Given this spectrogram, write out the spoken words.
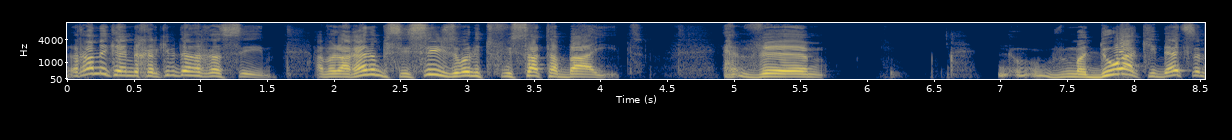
לאחר מכן הם מחלקים את הנכסים, אבל הרעיון הבסיסי זה עובד לתפוסת הבית. ומדוע? כי בעצם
